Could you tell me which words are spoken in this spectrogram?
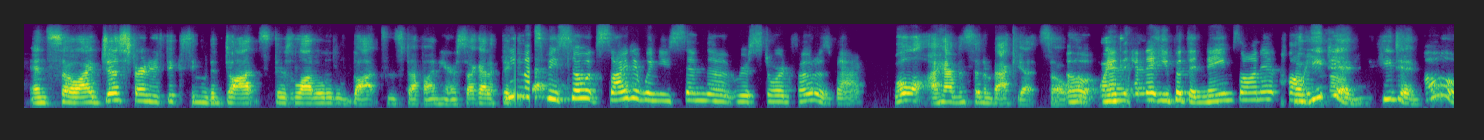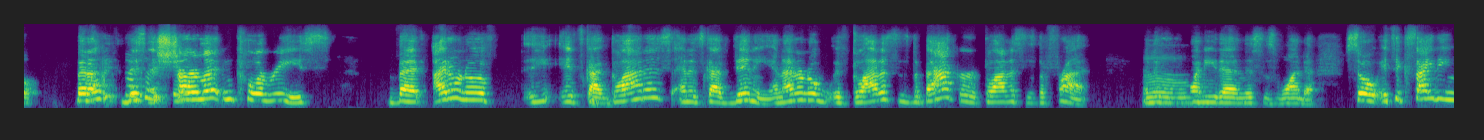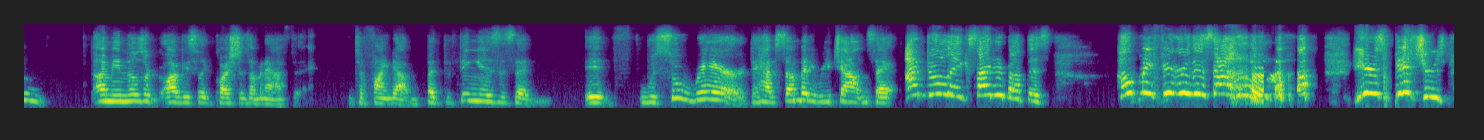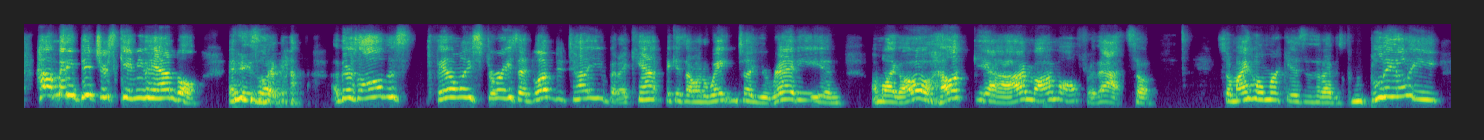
And so I've just started fixing the dots. There's a lot of little dots and stuff on here, so I gotta You fix. must be so excited when you send the restored photos back. Well, I haven't sent them back yet, so. Oh, and, and that you put the names on it? Oh, he did, he did. Oh, But I- this is. Charlotte and Clarice. But I don't know if he- it's got Gladys and it's got Vinny. And I don't know if Gladys is the back or Gladys is the front. And this is Mm. Juanita and this is Wanda. So it's exciting. I mean, those are obviously questions I'm gonna have to, to find out. But the thing is, is that it was so rare to have somebody reach out and say, I'm totally excited about this. Help me figure this out. Here's pictures. How many pictures can you handle? And he's mm-hmm. like, there's all this family stories I'd love to tell you, but I can't because I want to wait until you're ready. And I'm like, oh, heck yeah, I'm, I'm all for that. So, so my homework is, is that I was completely,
